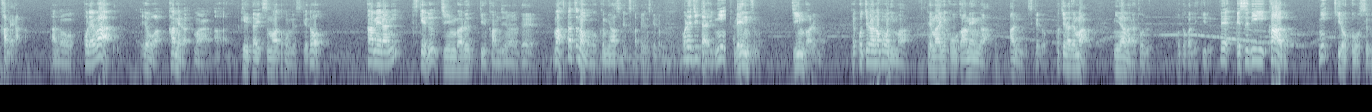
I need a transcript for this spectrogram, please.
カメラ。あのこれは要はカメラまあ携帯スマートフォンですけどカメラにつけるジンバルっていう感じなのでまあ2つのものを組み合わせて使ってるんですけどこれ自体にレンズもジンバルもでこちらの方にまあ手前にこう画面があるんですけどこちらでまあ見ながら撮ることができる。で SD カードに記録をする。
